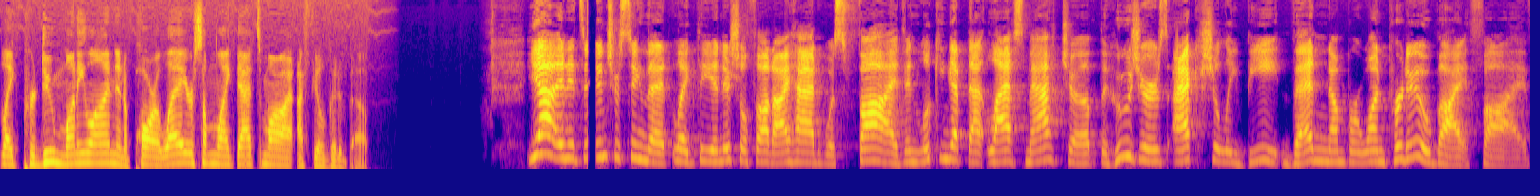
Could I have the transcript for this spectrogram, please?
like Purdue money line in a parlay or something like that tomorrow, I, I feel good about. Yeah, and it's interesting that like the initial thought I had was five, and looking at that last matchup, the Hoosiers actually beat then number one Purdue by five.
